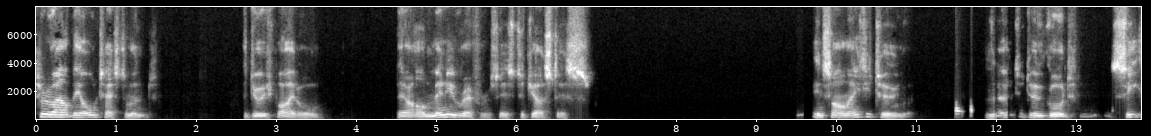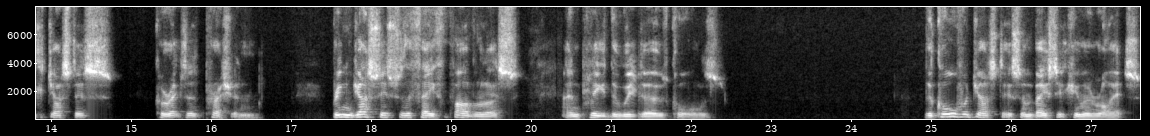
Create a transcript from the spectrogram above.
Throughout the Old Testament, the Jewish Bible, there are many references to justice. In Psalm 82, learn to do good, seek justice, correct oppression, bring justice to the faith fatherless, and plead the widow's cause. The call for justice and basic human rights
